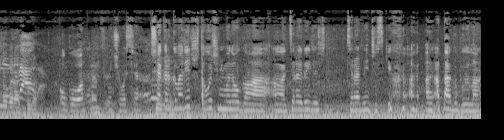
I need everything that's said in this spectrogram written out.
много раз было. Ого, ничего себе. Шекер говорит, что очень много а, террористических, а- а- атак было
